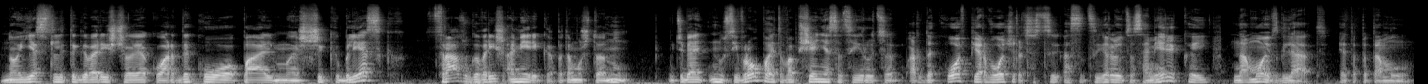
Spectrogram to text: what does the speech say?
Но если ты говоришь человеку ардеко, пальмы, шик и блеск, сразу говоришь Америка, потому что, ну, у тебя, ну, с Европой это вообще не ассоциируется. Ардеко в первую очередь ассоциируется с Америкой. На мой взгляд, это потому,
